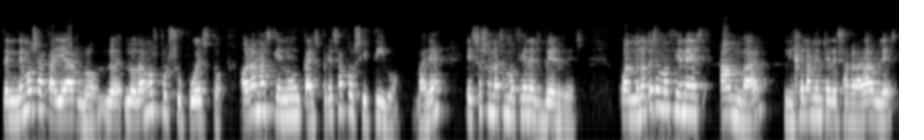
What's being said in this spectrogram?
tendemos a callarlo, lo, lo, damos por supuesto, ahora más que nunca, expresa positivo, ¿vale? Esas son las emociones verdes. Cuando notes emociones ámbar, ligeramente desagradables,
